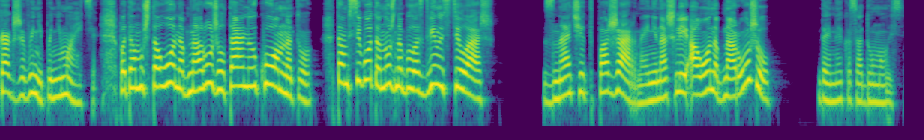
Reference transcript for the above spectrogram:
как же вы не понимаете? Потому что он обнаружил тайную комнату. Там всего-то нужно было сдвинуть стеллаж. Значит, пожарные не нашли, а он обнаружил? Дайнека задумалась.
